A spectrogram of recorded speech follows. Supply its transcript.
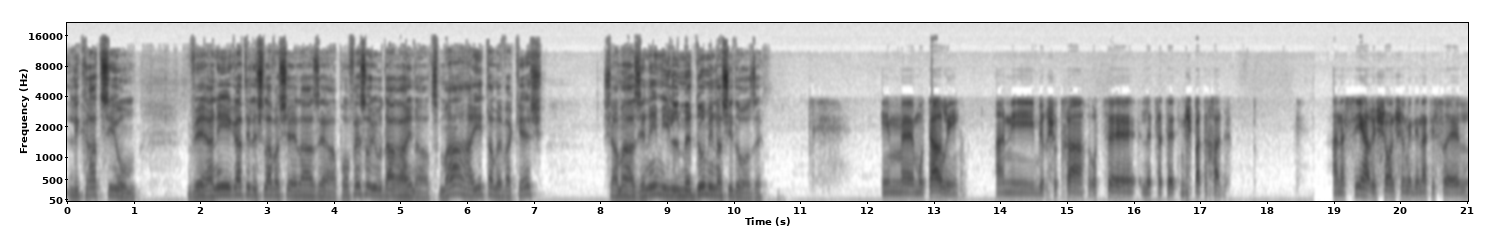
לקראת סיום, ואני הגעתי לשלב השאלה הזהה. פרופסור יהודה ריינארץ, מה היית מבקש שהמאזינים ילמדו מן השידור הזה? אם אה, מותר לי, אני ברשותך רוצה לצטט משפט אחד. הנשיא הראשון של מדינת ישראל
